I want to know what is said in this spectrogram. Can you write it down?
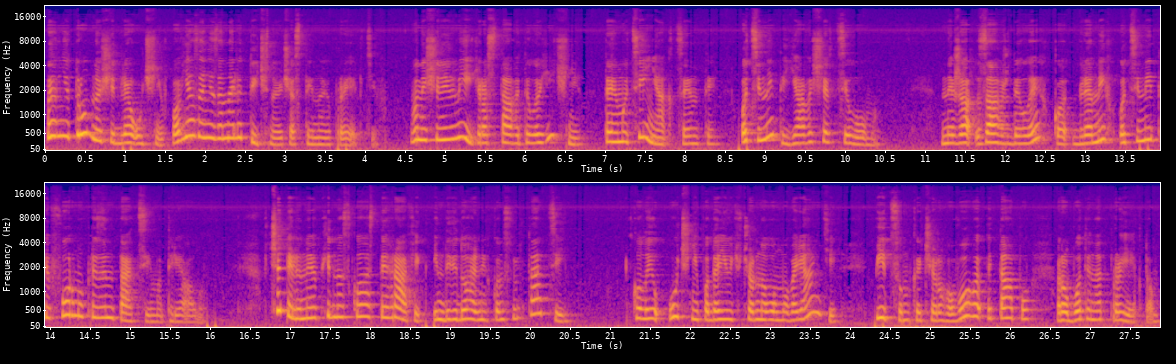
Певні труднощі для учнів пов'язані з аналітичною частиною проєктів. Вони ще не вміють розставити логічні та емоційні акценти, оцінити явище в цілому. Не завжди легко для них оцінити форму презентації матеріалу. Вчителю необхідно скласти графік індивідуальних консультацій, коли учні подають в чорновому варіанті підсумки чергового етапу роботи над проєктом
